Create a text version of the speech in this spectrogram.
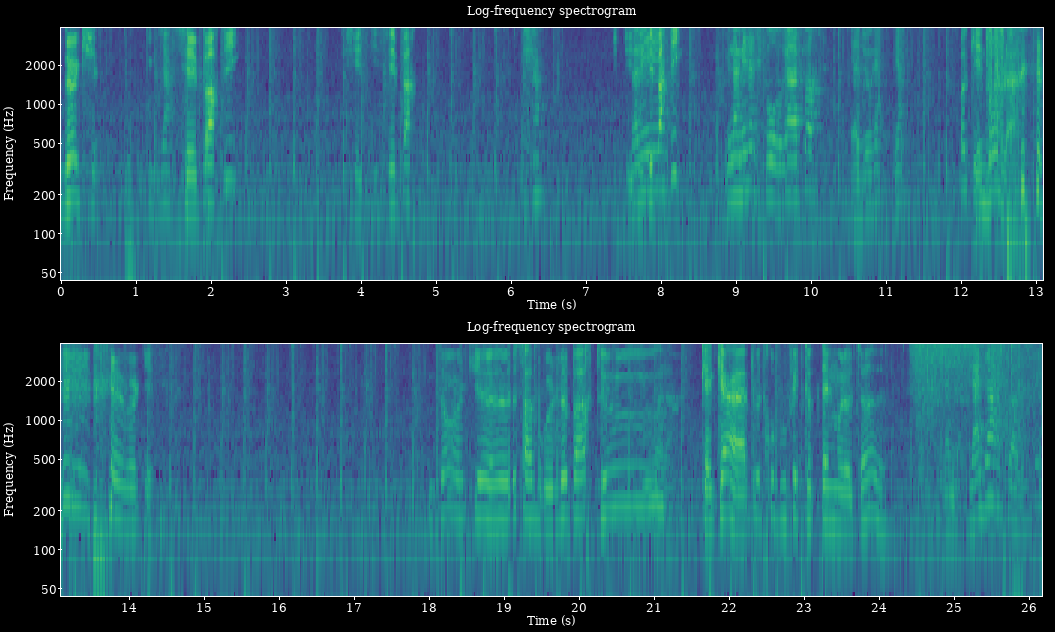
Donc, c'est parti J'ai dit c'est parti Viens. J'ai Non, dit mais- c'est parti Mais non, mais ça c'est pour ouvrir la porte. Il a déjà ouvert. Viens. Ok. Il y a une bombe là. ok. Donc, euh, ça brûle de partout. Voilà. Quelqu'un a un peu trop bouffé de cocktail molotov. Là, il y a plein d'armes, quoi, tu sais.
